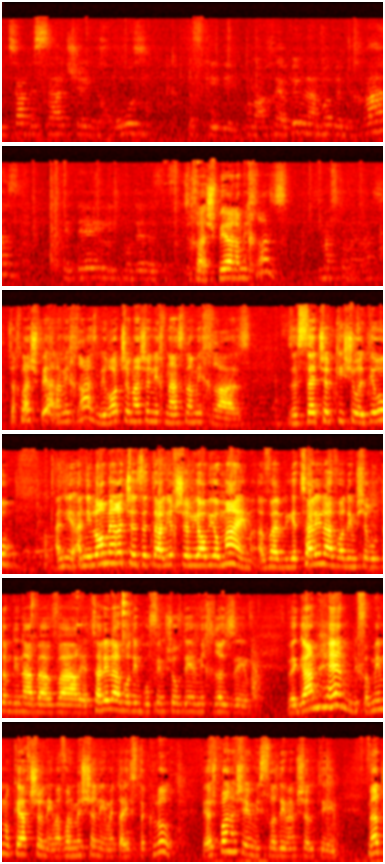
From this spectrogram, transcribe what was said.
נמצא בסד של מכרוז תפקידים. כלומר, חייבים לעמוד במכרז כדי להתמודד על תפקיד. צריך להשפיע על המכרז. מה זאת אומרת? צריך להשפיע על המכרז, לראות שמה שנכנס למכרז זה סט של קישורים. תראו, אני, אני לא אומרת שזה תהליך של יום-יומיים, אבל יצא לי לעבוד עם שירות המדינה בעבר, יצא לי לעבוד עם גופים שעובדים עם מכרזים, וגם הם, לפעמים לוקח שנים, אבל משנים את ההסתכלות. יש פה אנשים עם משרדים ממשלתיים. אומרת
